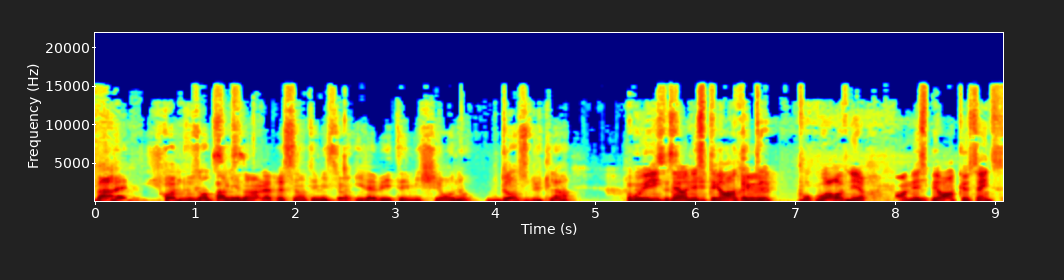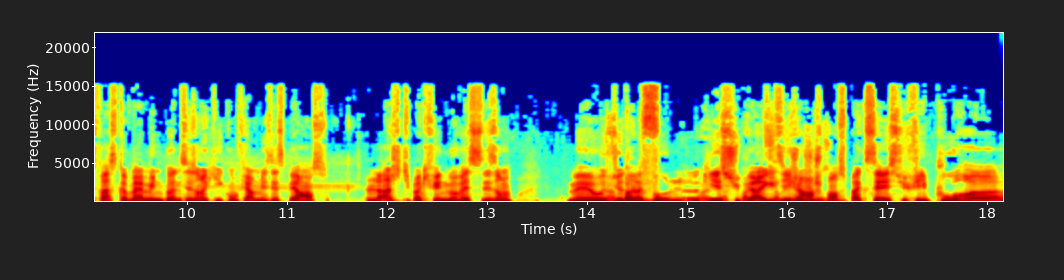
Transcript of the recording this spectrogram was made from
Bah, Je crois que vous en parliez dans la précédente émission. Il avait été mis chez Renault dans ce but-là. Oui, mais ça, en espérant que- pour pouvoir revenir. En espérant que Sainz fasse quand même une bonne saison et qu'il confirme les espérances. Là, je dis pas qu'il fait une mauvaise saison, mais Il aux yeux de Red Bull, euh, ouais, qui est super exigeant, grand-chose, je pense ouais. pas que ça ait suffi pour euh,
